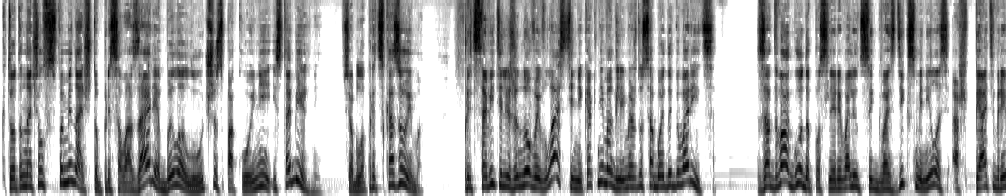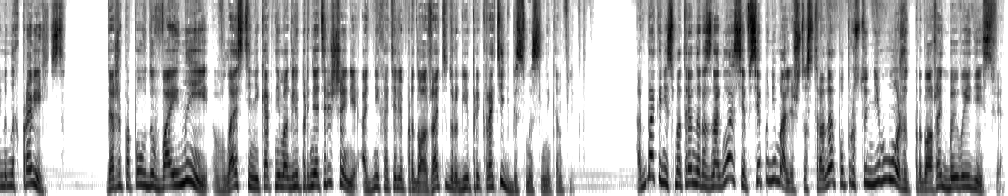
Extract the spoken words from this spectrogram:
Кто-то начал вспоминать, что при Салазаре было лучше, спокойнее и стабильней. Все было предсказуемо. Представители же новой власти никак не могли между собой договориться. За два года после революции Гвоздик сменилось аж пять временных правительств. Даже по поводу войны власти никак не могли принять решение. Одни хотели продолжать, а другие прекратить бессмысленный конфликт. Однако, несмотря на разногласия, все понимали, что страна попросту не может продолжать боевые действия.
